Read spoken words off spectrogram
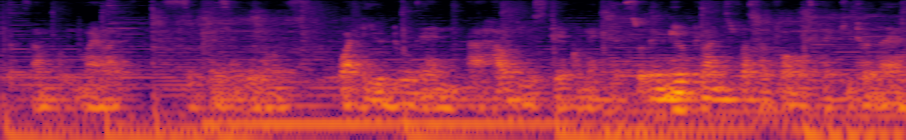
for example, in my life. So what do you do then? Uh, how do you stay connected? So the meal plans, first and foremost, the keto diet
